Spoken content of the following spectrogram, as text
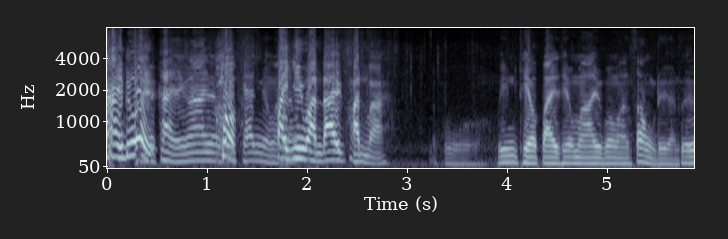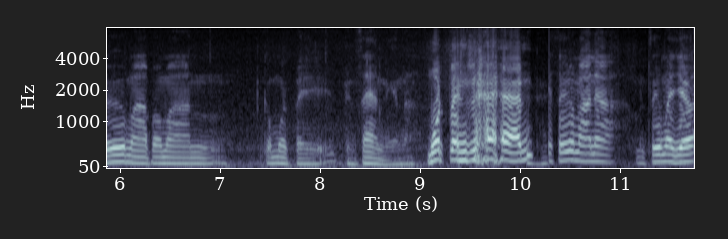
ง่ายๆด้วยไม่ขายง่ายๆนะข้อไปแค่นเขามาไปกี่วันได้พันมา โอ้โหวิ่งเที่ยวไปเที่ยวมาอยู่ประมาณสองเดือน ซื้อมาประมาณก็หมดไปเป็นแสนเหมือนกันนะ หมดเป็นแสน ซื้อมาเนี่ยมันซื้อมาเยอะ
